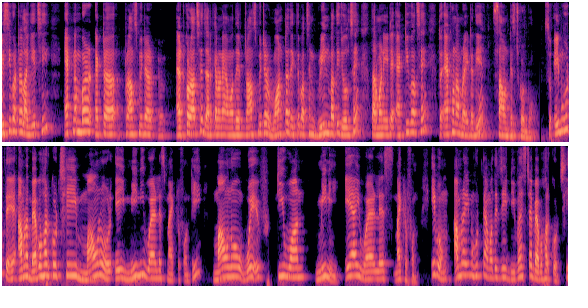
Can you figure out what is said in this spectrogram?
রিসিভারটা লাগিয়েছি, এক নাম্বার একটা ট্রান্সমিটার অ্যাড করা আছে, যার কারণে আমাদের ট্রান্সমিটার ওয়ানটা দেখতে পাচ্ছেন গ্রিন বাতি জ্বলছে, তার মানে এটা অ্যাক্টিভ আছে। তো এখন আমরা এটা দিয়ে সাউন্ড টেস্ট করব। সো এই মুহূর্তে আমরা ব্যবহার করছি মাউনোর এই মিনি ওয়্যারলেস মাইক্রোফোনটি Maono wave T one mini AI wireless microphone এবং আমরা এই মুহূর্তে আমাদের যে ডিভাইসটা ব্যবহার করছি,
